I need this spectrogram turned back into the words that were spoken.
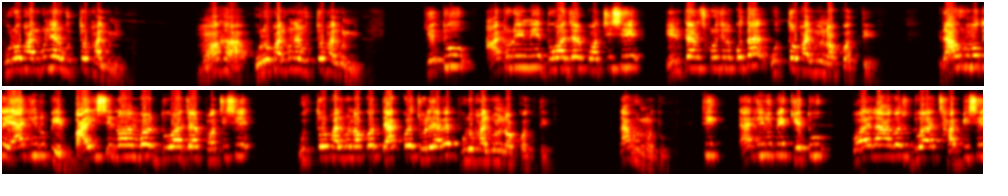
পূর্ব ফাল্গুনি আর উত্তর ফাল্গুনি। মঘা পূর্ব ফাল্গুনি আর উত্তর ফাল্গুনি কেতু আঠেরোই মে দু হাজার পঁচিশে এন্ট্রান্স করেছিল কোথায়? উত্তর ফাল্গুনি নক্ষত্রে। রাহুর মতো একই রূপে বাইশে নভেম্বর দু হাজার পঁচিশে উত্তর ফাল্গুন নক্ষত্র ত্যাগ করে চলে যাবে পুরো ফাল্গুন নক্ষত্রে। রাহুর মতো। ঠিক একই রূপে কেতু পয়লা আগস্ট দু হাজার ছাব্বিশে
